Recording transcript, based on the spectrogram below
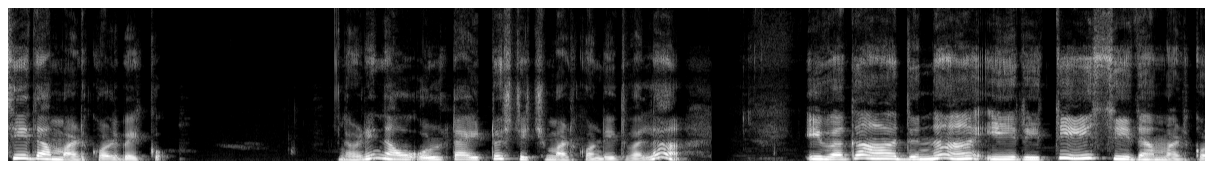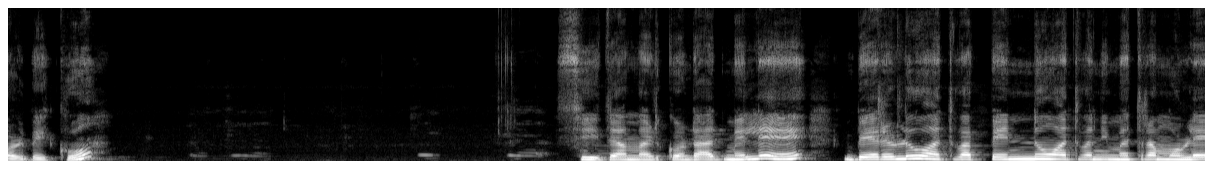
ಸೀದಾ ಮಾಡ್ಕೊಳ್ಬೇಕು. ನೋಡಿ ನಾವು ಉಲ್ಟಾ ಇಟ್ಟು ಸ್ಟಿಚ್ ಮಾಡ್ಕೊಂಡಿದ್ವಲ್ಲ? ಇವಾಗ ಅದನ್ನು ಈ ರೀತಿ ಸೀದಾ ಮಾಡಿಕೊಳ್ಬೇಕು. ಸೀದಾ ಮಾಡ್ಕೊಂಡಾದ್ಮೇಲೆ ಬೆರಳು ಅಥವಾ ಪೆನ್ನು ಅಥವಾ ನಿಮ್ಮ ಹತ್ರ ಮೊಳೆ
